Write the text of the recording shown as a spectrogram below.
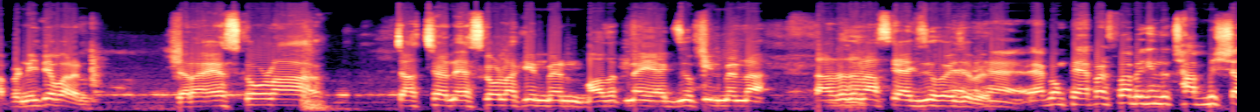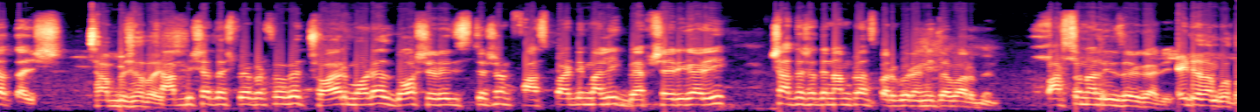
আপনি নিতে পারেন। যারা এসকোলা চাচ্ছেন এসকোলা কিনবেন বাজেট নেই একজিও কিনবেন না তাদের জন্য আজকে একজিও হয়ে যাবে। হ্যাঁ এবং পেপারস পাবে কিন্তু ছাব্বিশ সাতাইশ। ছাব্বিশ সাতাইশ। ছাব্বিশ সাতাশ পেপারস পাবে ছয়ের মডেল দশ রেজিস্ট্রেশন ফার্স্ট পার্টি মালিক ব্যবসায়ী গাড়ি সাথে সাথে নাম ট্রান্সফার করে নিতে পারবেন। পার্সোনাল ইউজের গাড়ি। এইটার দাম কত?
